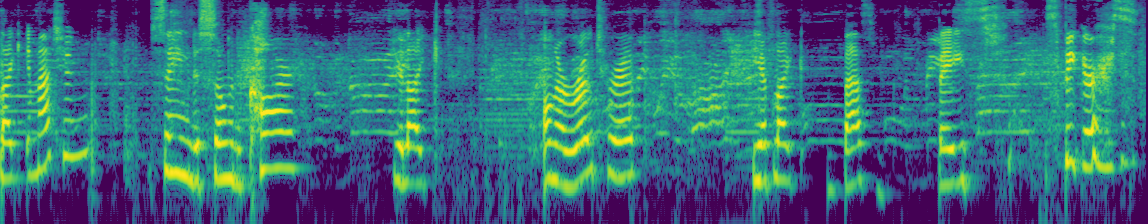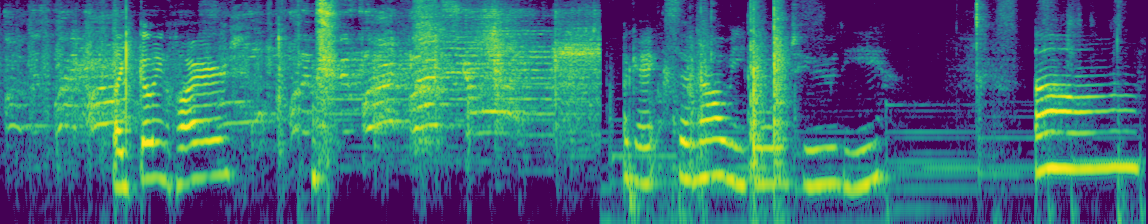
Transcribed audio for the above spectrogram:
Like imagine singing this song in the car. You're like on a road trip. You have like bass bass speakers, like going hard. okay, so now we go to the um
